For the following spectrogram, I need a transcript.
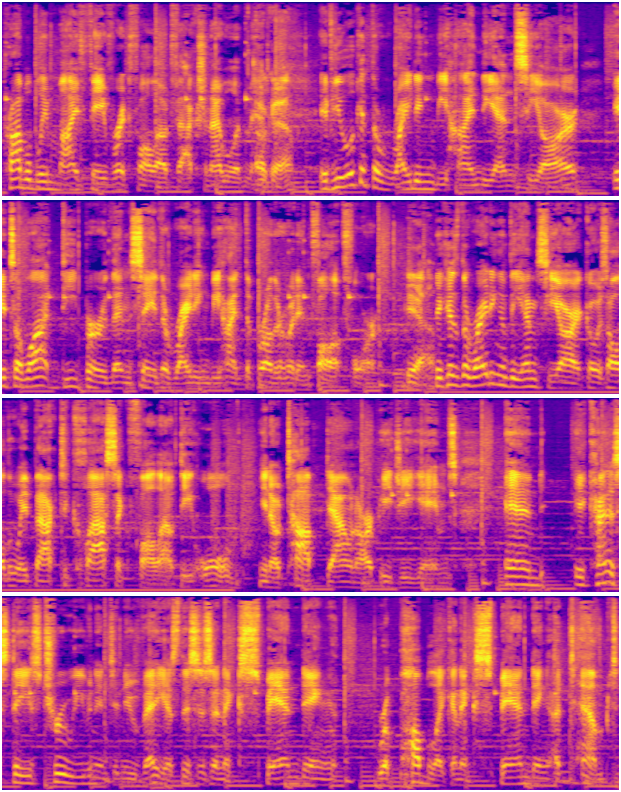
probably my favorite Fallout faction, I will admit. Okay. If you look at the writing behind the NCR, it's a lot deeper than, say, the writing behind the Brotherhood in Fallout 4. Yeah, Because the writing of the NCR goes all the way back to classic Fallout, the old, you know, top down RPG games. And it kind of stays true even into New Vegas. This is an expanding republic, an expanding attempt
